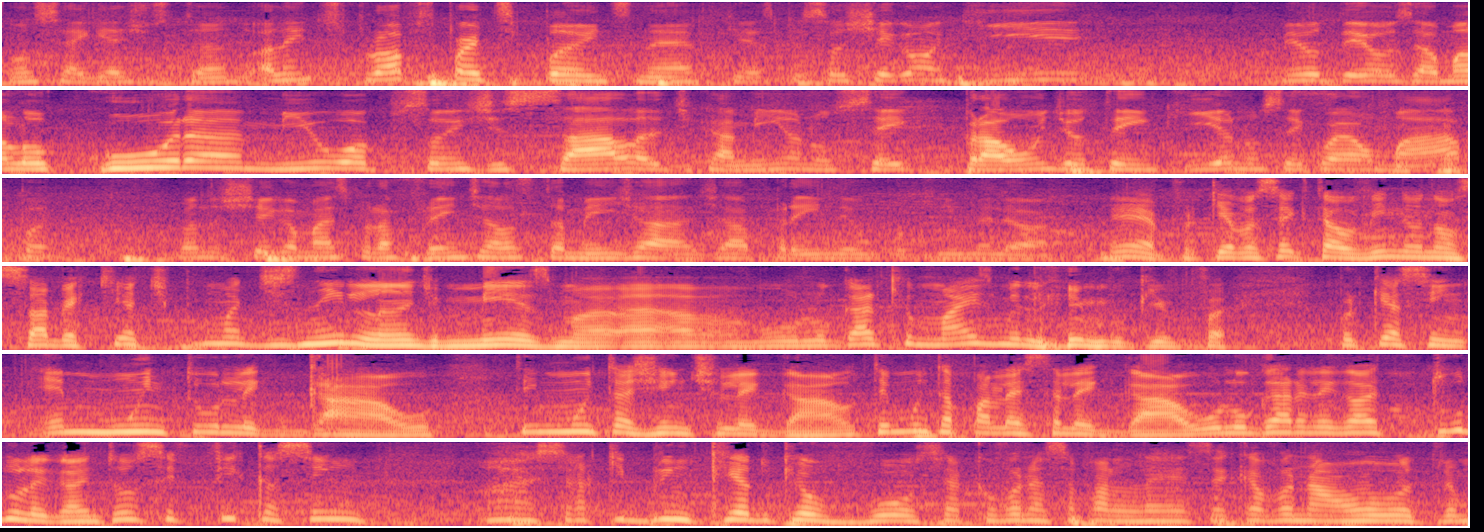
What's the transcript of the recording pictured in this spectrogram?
consegue ir ajustando, além dos próprios participantes, né? Porque as pessoas chegam aqui, meu Deus, é uma loucura, mil opções de sala, de caminho, eu não sei para onde eu tenho que ir, eu não sei qual é o mapa. Quando chega mais pra frente, elas também já, já aprendem um pouquinho melhor. É, porque você que tá ouvindo não sabe, aqui é tipo uma Disneyland mesmo, a- a- o lugar que eu mais me lembro. Que, porque assim, é muito legal, tem muita gente legal, tem muita palestra legal, o lugar é legal, é tudo legal. Então você fica assim, ah, será que brinquedo que eu vou? Será que eu vou nessa palestra? Será que eu vou na outra?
